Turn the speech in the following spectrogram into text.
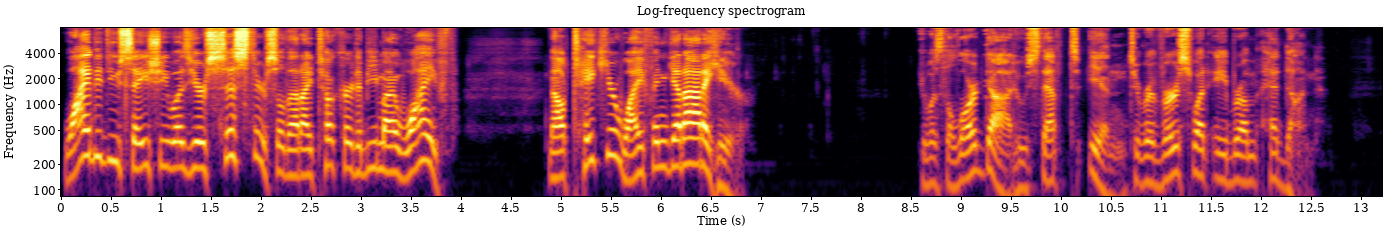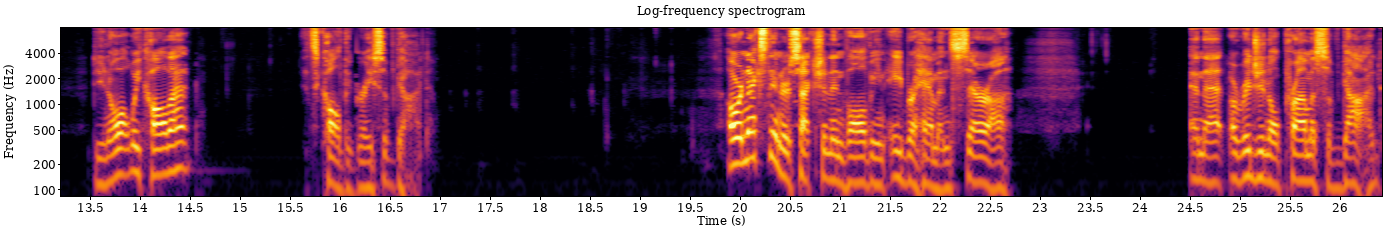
Why did you say she was your sister so that I took her to be my wife? Now take your wife and get out of here. It was the Lord God who stepped in to reverse what Abram had done. Do you know what we call that? It's called the grace of God. Our next intersection involving Abraham and Sarah and that original promise of God.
